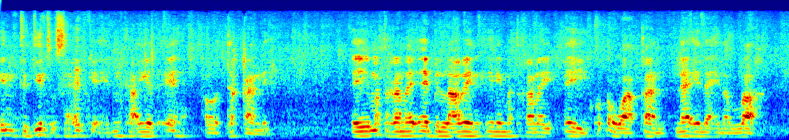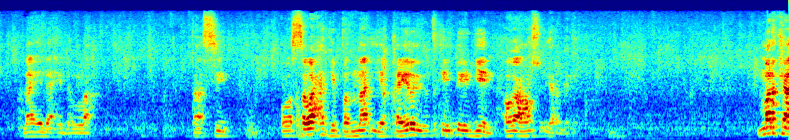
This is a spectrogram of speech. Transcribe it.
inta diinta saaxiibka ahayd markaa iyada ah oo taqaanay. Ay mataqaanay ay bilaabeen inay mataqaanay ay ku dhawaaqaan laa ilaha illa allah laa ilaha illa allah taasi oo sawaxankii badnaa iyo qayradii dadkay dhegayeen xoogaha hoos u yar marka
